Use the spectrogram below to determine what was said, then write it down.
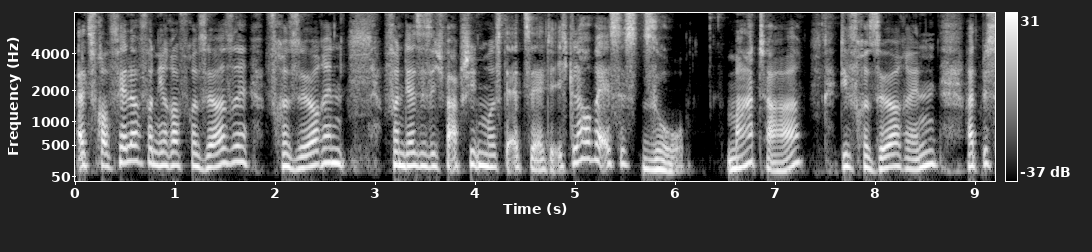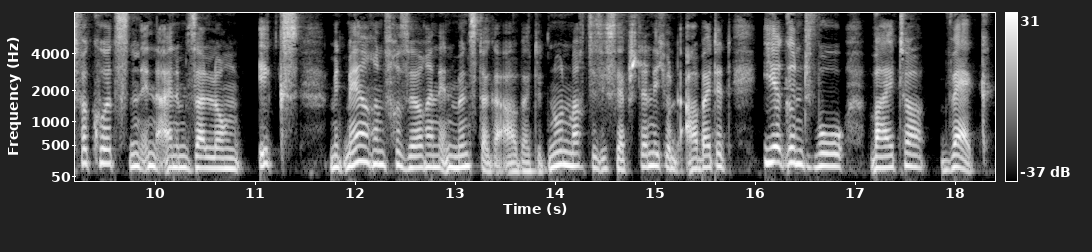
Als Frau Feller von ihrer Friseuse, Friseurin, von der sie sich verabschieden musste, erzählte. Ich glaube, es ist so. Martha, die Friseurin, hat bis vor kurzem in einem Salon X mit mehreren Friseurinnen in Münster gearbeitet. Nun macht sie sich selbstständig und arbeitet irgendwo weiter weg.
